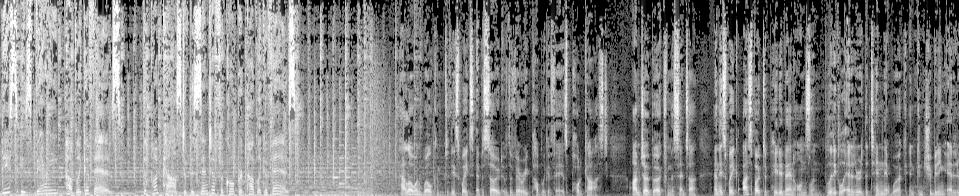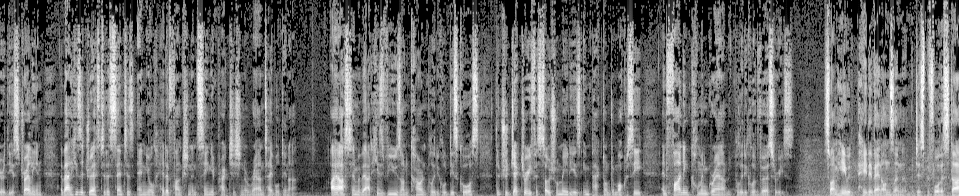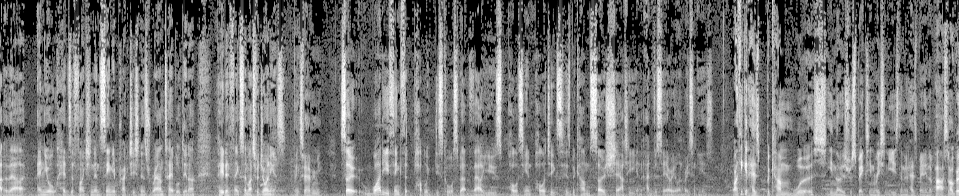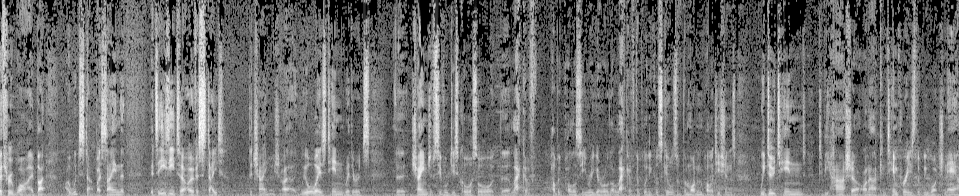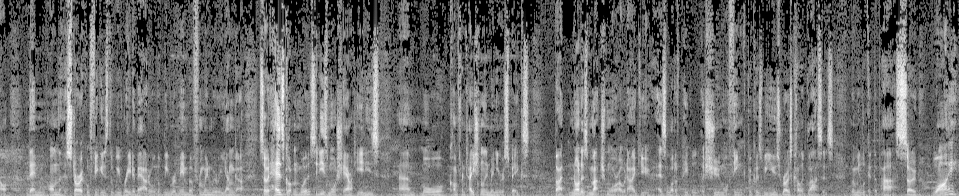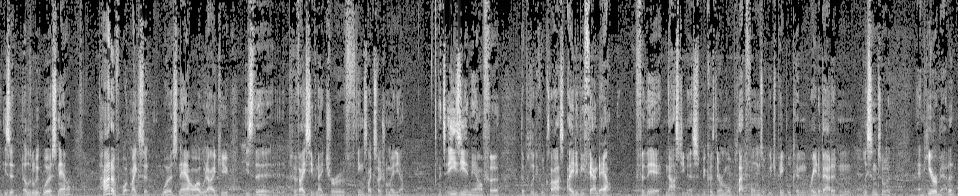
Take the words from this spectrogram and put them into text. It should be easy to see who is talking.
Speaker 1: This is Very Public Affairs, the podcast of the Centre for Corporate Public Affairs.
Speaker 2: Hello and welcome to this week's episode of the Very Public Affairs podcast. I'm Joe Burke from the Centre, and this week I spoke to Peter Van Onselen, political editor at the 10 Network and contributing editor at The Australian, about his address to the Centre's annual Head of Function and Senior Practitioner Roundtable dinner. I asked him about his views on current political discourse, the trajectory for social media's impact on democracy, and finding common ground with political adversaries. So I'm here with Peter Van Onselen just before the start of our annual Heads of Function and Senior Practitioners Roundtable dinner. Peter, thanks so much for joining us.
Speaker 3: Thanks for having me.
Speaker 2: So, why do you think that public discourse about values, policy, and politics has become so shouty and adversarial in recent years?
Speaker 3: I think it has become worse in those respects in recent years than it has been in the past, and I'll go through why. But I would start by saying that it's easy to overstate the change. Uh, we always tend, whether it's the change of civil discourse or the lack of public policy rigour or the lack of the political skills of the modern politicians, we do tend to be harsher on our contemporaries that we watch now than on the historical figures that we read about or that we remember from when we were younger. So it has gotten worse. It is more shouty. It is um, more confrontational in many respects. But not as much more, I would argue, as a lot of people assume or think, because we use rose coloured glasses when we look at the past. So, why is it a little bit worse now? Part of what makes it worse now, I would argue, is the pervasive nature of things like social media. It's easier now for the political class, A, to be found out for their nastiness because there are more platforms at which people can read about it and listen to it and hear about it.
